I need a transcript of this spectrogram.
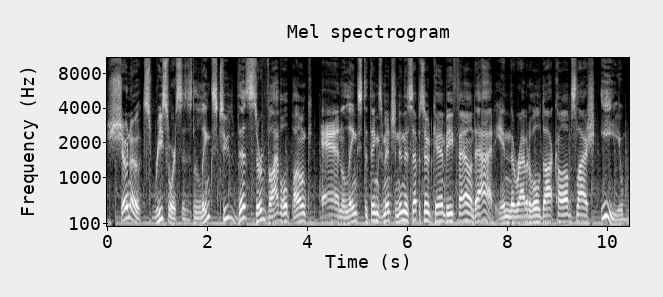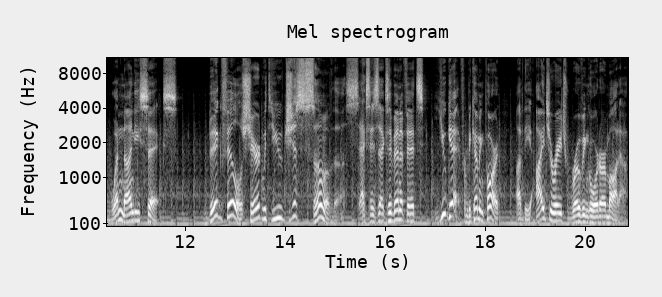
Show notes, resources, links to the survival punk, and links to things mentioned in this episode can be found at intherabbithole.com slash E196. Big Phil shared with you just some of the sexy, sexy benefits you get from becoming part of the ITRH Roving Horde Armada.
